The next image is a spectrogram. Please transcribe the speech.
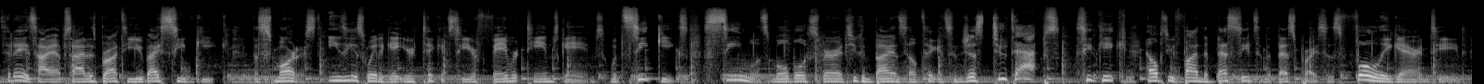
Today's High Upside is brought to you by SeatGeek, the smartest, easiest way to get your tickets to your favorite team's games. With SeatGeek's seamless mobile experience, you can buy and sell tickets in just two taps. SeatGeek helps you find the best seats at the best prices, fully guaranteed.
